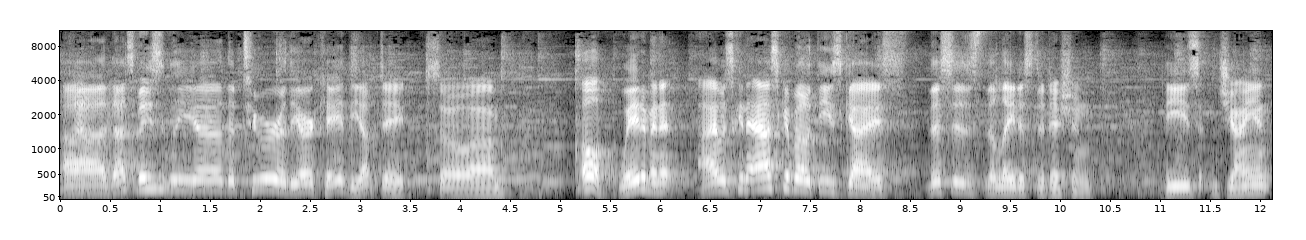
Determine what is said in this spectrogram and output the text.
uh, that's basically uh, the tour of the arcade, the update. So, um, oh, wait a minute. I was gonna ask about these guys. This is the latest edition. These giant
